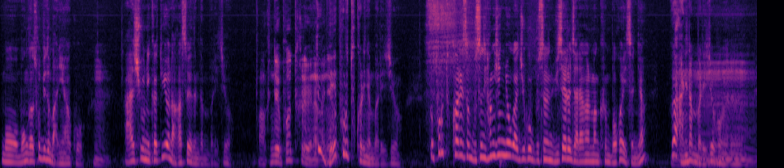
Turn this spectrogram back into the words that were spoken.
뭐 뭔가 소비도 많이 하고 음. 아쉬우니까 뛰어나갔어야 된단 말이죠. 아 근데 포르투갈에 왜 나가냐? 왜 포르투갈이냔 말이죠. 그 포르투갈에서 무슨 향신료 가지고 무슨 위세를 자랑할 만큼 뭐가 있었냐? 그거 아니란 말이죠 보면은. 음.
